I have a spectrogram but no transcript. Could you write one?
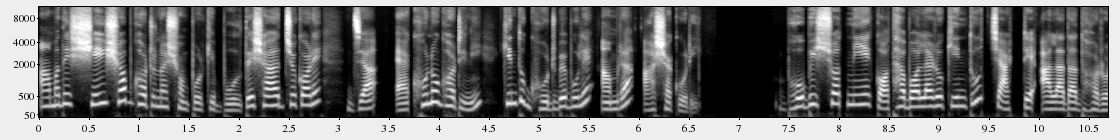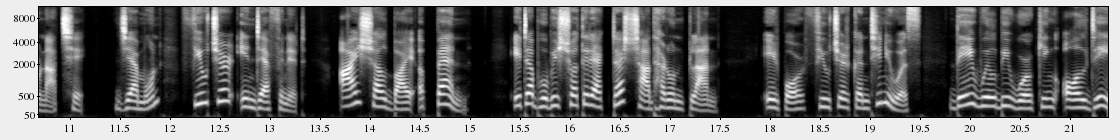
আমাদের সেই সব ঘটনা সম্পর্কে বলতে সাহায্য করে, যা এখনও ঘটেনি, কিন্তু ঘটবে বলে আমরা আশা করি। ভবিষ্যৎ নিয়ে কথা বলারও কিন্তু চারটে আলাদা ধরন আছে, যেমন future indefinite I shall buy a pen এটা ভবিষ্যতের একটা সাধারণ প্ল্যান এরপর future continuous they will be working all day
